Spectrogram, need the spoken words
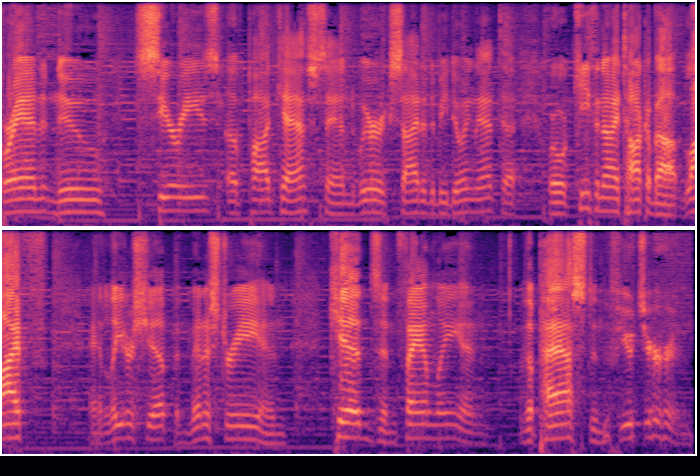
brand new series of podcasts, and we're excited to be doing that. Uh, where Keith and I talk about life and leadership and ministry and kids and family and the past and the future and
